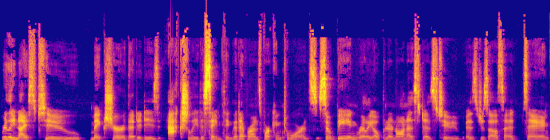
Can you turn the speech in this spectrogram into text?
really nice to make sure that it is actually the same thing that everyone's working towards. So being really open and honest as to, as Giselle said, saying,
